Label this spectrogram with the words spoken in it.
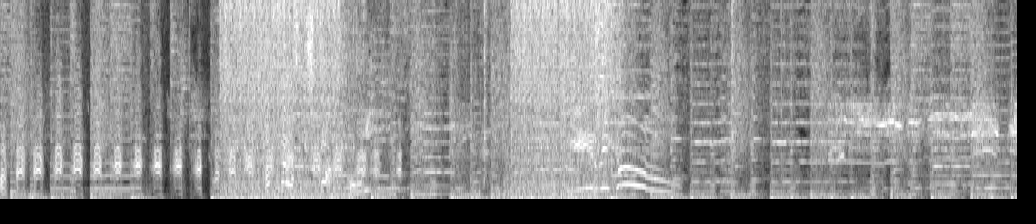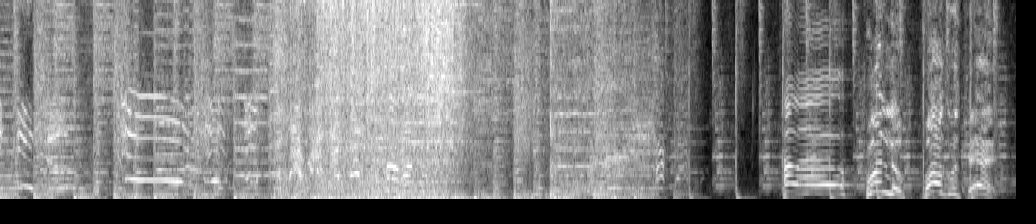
I'm fast as fuck, boy. Here we go. Hello What the fuck was that?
